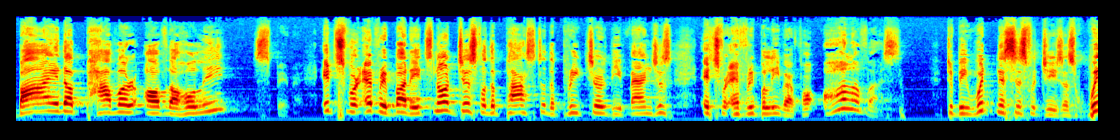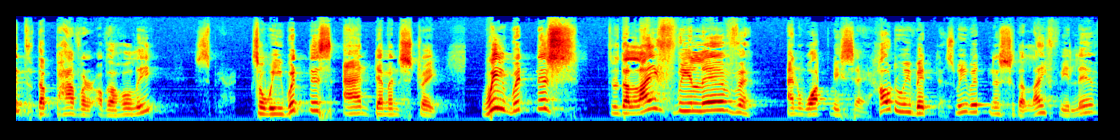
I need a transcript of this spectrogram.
by the power of the Holy Spirit. It's for everybody. It's not just for the pastor, the preacher, the evangelist. It's for every believer, for all of us to be witnesses for Jesus with the power of the Holy Spirit. So we witness and demonstrate. We witness through the life we live and what we say. How do we witness? We witness to the life we live,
